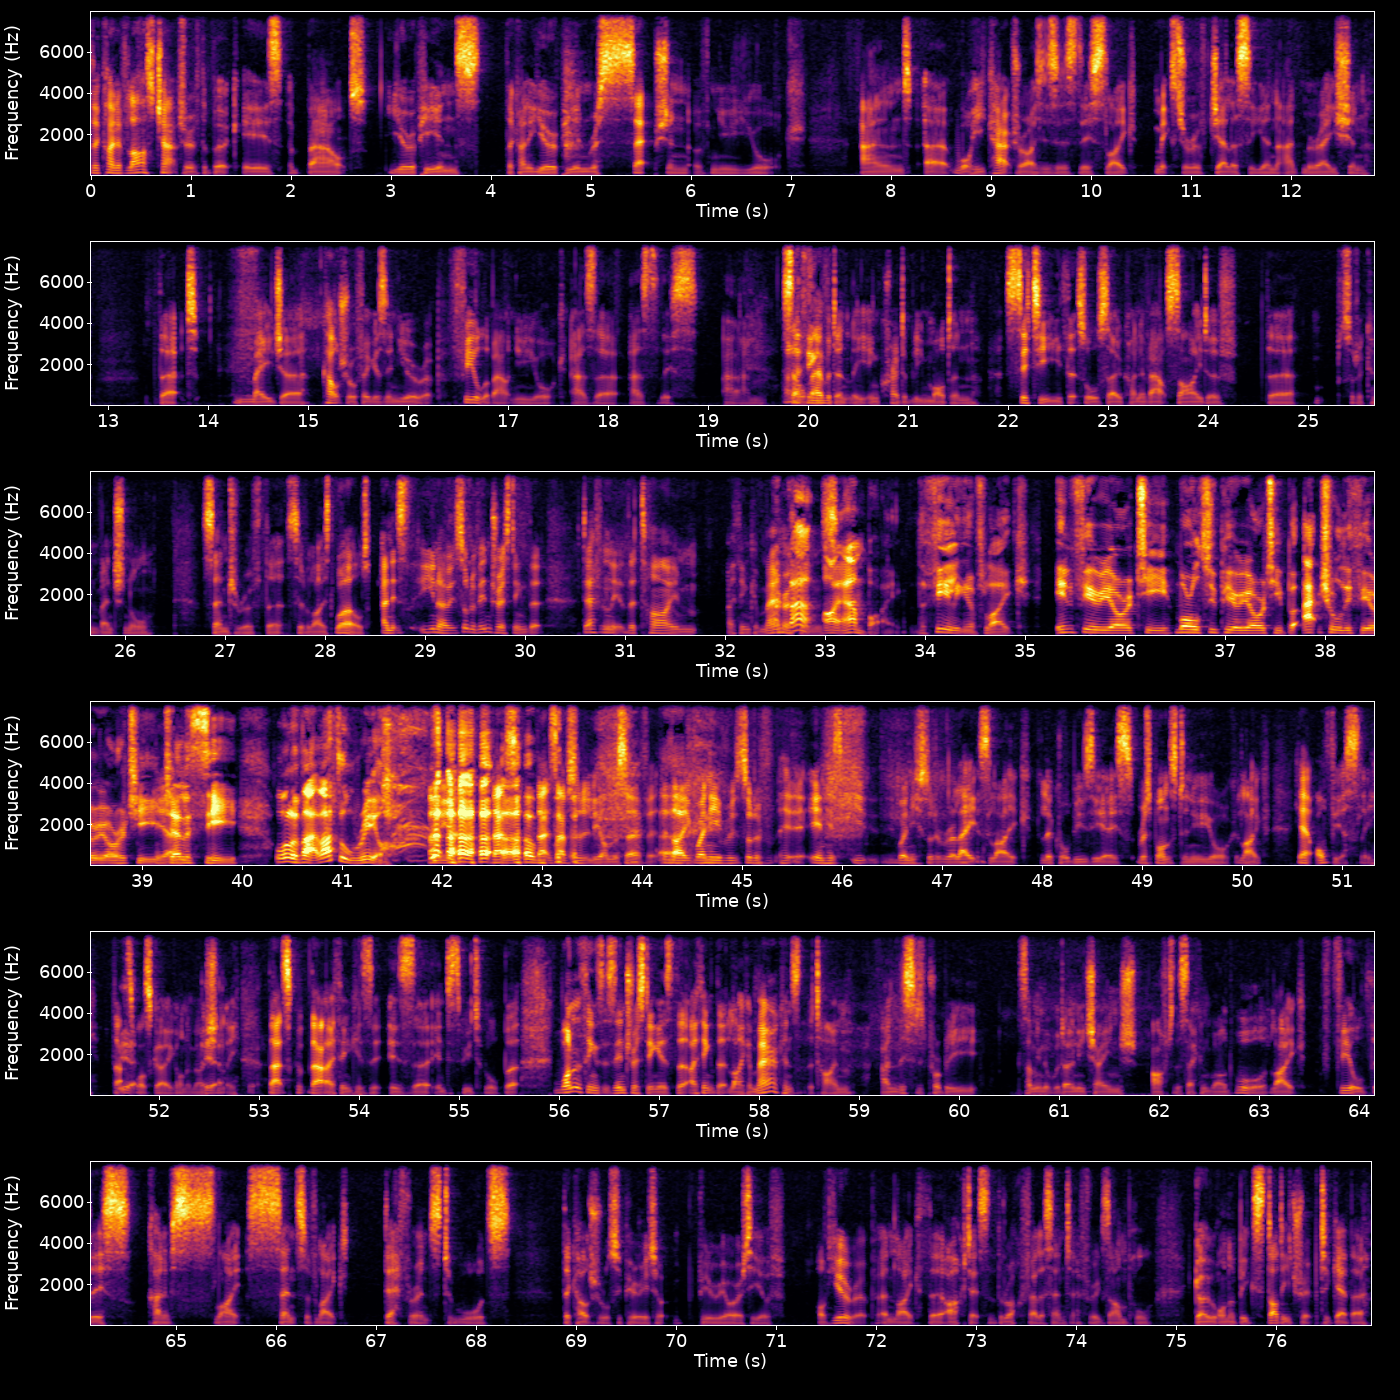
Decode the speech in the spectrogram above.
the kind of last chapter of the book is about Europeans, the kind of European reception of New York, and uh, what he characterizes as this like mixture of jealousy and admiration that major cultural figures in Europe feel about New York as a as this um, self-evidently incredibly modern city that's also kind of outside of the sort of conventional center of the civilized world. And it's you know it's sort of interesting that definitely at the time I think And Americans that I am buying. The feeling of like inferiority, moral superiority, but actual inferiority, Yeah. jealousy, all of that. That's all real. Oh yeah, that's Um, that's absolutely on the surface. like when he was sort of in his when he sort of relates like Le Corbusier's response to New York, like yeah, obviously that's Yeah. what's going on emotionally. That's that I think is is uh, indisputable. But one of the things that's interesting is that I think that like Americans at the time, and this is probably something that would only change after the Second World War, like feel this kind of slight sense of like deference towards the cultural superiority of of Europe, and like the architects of the Rockefeller Center, for example, go on a big study trip together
